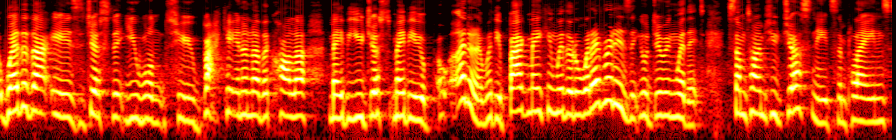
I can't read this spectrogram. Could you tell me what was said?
Whether that is just that you want to back it in another color, maybe you just, maybe you're, I don't know, whether you're bag making with it or whatever it is that you're doing with it, sometimes you just need some plains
